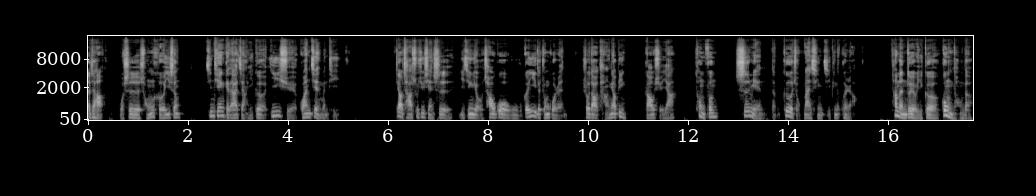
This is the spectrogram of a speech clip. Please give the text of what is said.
大家好，我是重和医生。今天给大家讲一个医学关键问题。调查数据显示，已经有超过五个亿的中国人受到糖尿病、高血压、痛风、失眠等各种慢性疾病的困扰。他们都有一个共同的、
